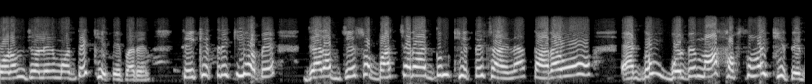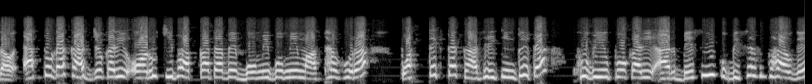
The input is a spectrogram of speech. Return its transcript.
গরম জলের মধ্যে খেতে পারেন। সেই ক্ষেত্রে কি হবে, যারা যেসব বাচ্চারা একদম খেতে চায় না, তারাও একদম বলবে, মা, সবসময় খেতে দাও। এতটা কার্যকারী, অরুচি ভাব কাটাবে, বমি বমি, মাথা ঘোরা প্রত্যেকটা কাজেই কিন্তু এটা খুবই উপকারী আর বেশি বিশেষ ভাবে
